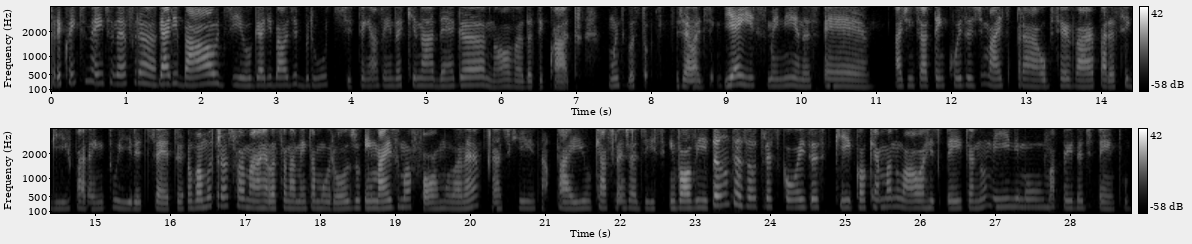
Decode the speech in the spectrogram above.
frequentemente, né, Fran? Garibaldi, o Garibaldi Brut, tem a venda aqui na adega nova da T4. Muito gostoso, geladinho. E é isso, meninas. É, a gente já tem coisas demais para observar, para seguir, para intuir, etc. Não vamos transformar relacionamento amoroso em mais uma fórmula, né? Acho que Não. tá aí o que a Fran já disse. Envolve tantas outras coisas que qualquer manual a respeito é, no mínimo, uma perda de tempo,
